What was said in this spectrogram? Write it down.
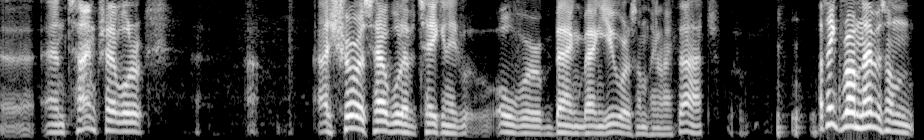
Uh, and Time Traveler, I sure as hell would have taken it over Bang Bang You or something like that. I think Ron Nevison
